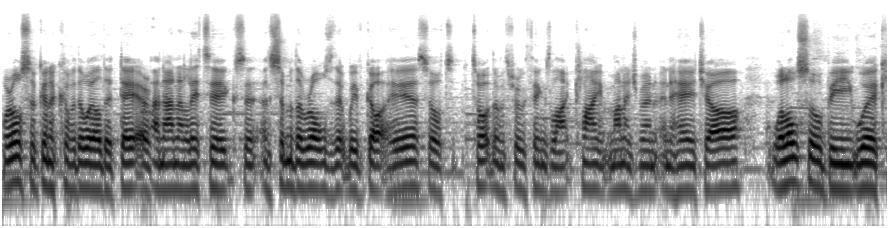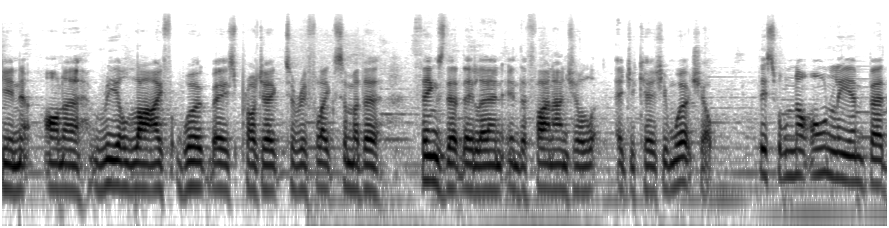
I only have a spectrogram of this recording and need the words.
We're also going to cover the world of data and analytics and some of the roles that we've got here. So talk them through things like client management and HR. We'll also be working on a real life work-based project to reflect some of the things that they learn in the financial education workshop. This will not only embed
